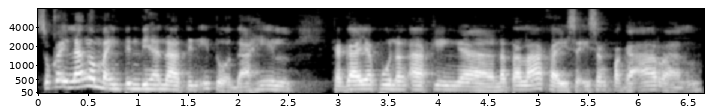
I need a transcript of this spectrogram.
So kailangan maintindihan natin ito dahil kagaya po ng aking uh, natalakay sa isang pag-aaral,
